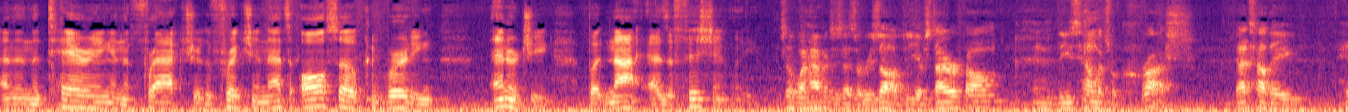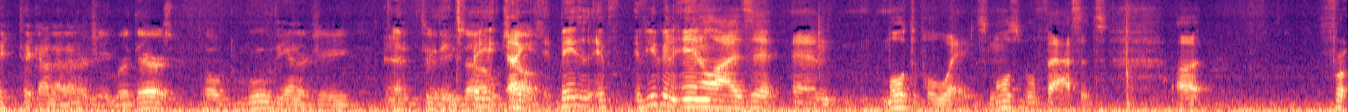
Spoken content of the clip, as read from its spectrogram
and then the tearing and the fracture, the friction, that's also converting energy, but not as efficiently. So what happens is as a result, you have styrofoam and these helmets will crush. That's how they take, take on that energy, where theirs will move the energy and through these ba- um, cells. Like, basically, if, if you can analyze it in multiple ways, multiple facets, uh, for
